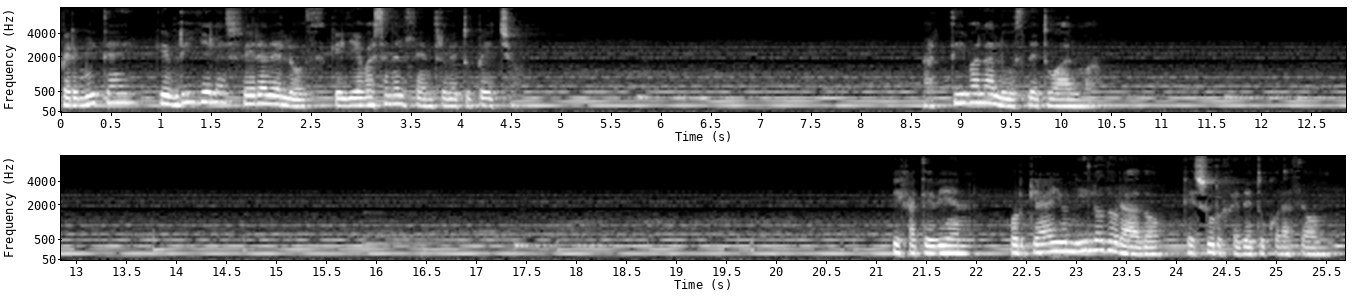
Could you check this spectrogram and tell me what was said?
Permite que brille la esfera de luz que llevas en el centro de tu pecho. Activa la luz de tu alma. Fíjate bien porque hay un hilo dorado que surge de tu corazón.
